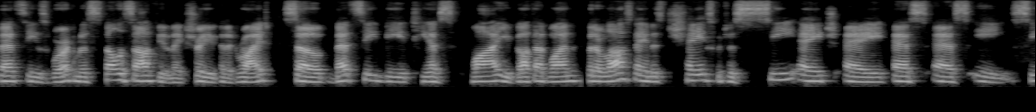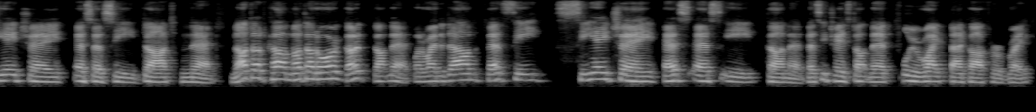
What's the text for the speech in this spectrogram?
Betsy's work, I'm going to spell this out for you to make sure you get it right. So Betsy, B-T-S why you got that one. But her last name is Chasse, which is C H A S S E, C H A S S E dot net. Not dot com, not dot org. Got it? Dot net. Want to write it down? Betsy, C H A S S E dot net. BetsyChasse dot net. We'll be right back after a break.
